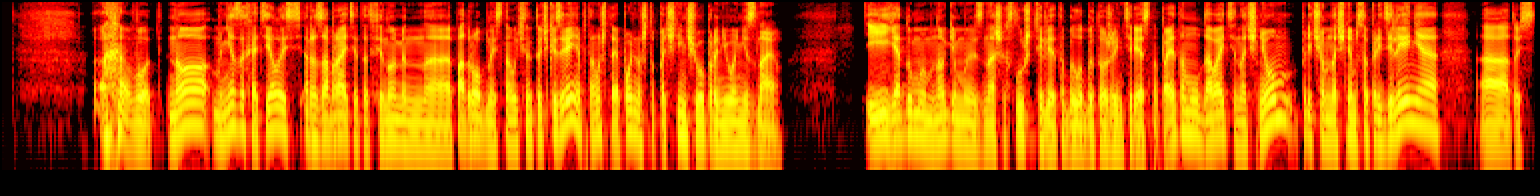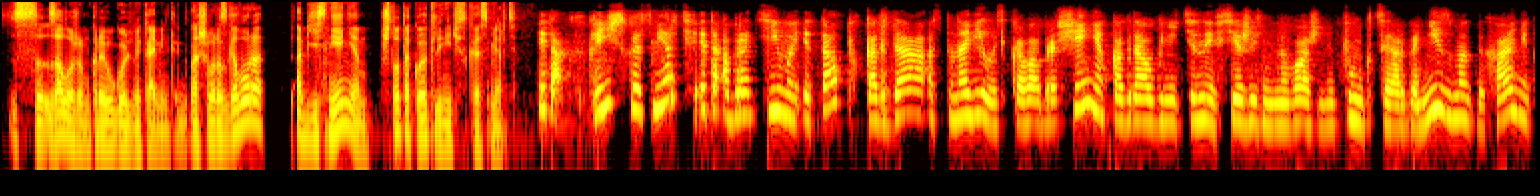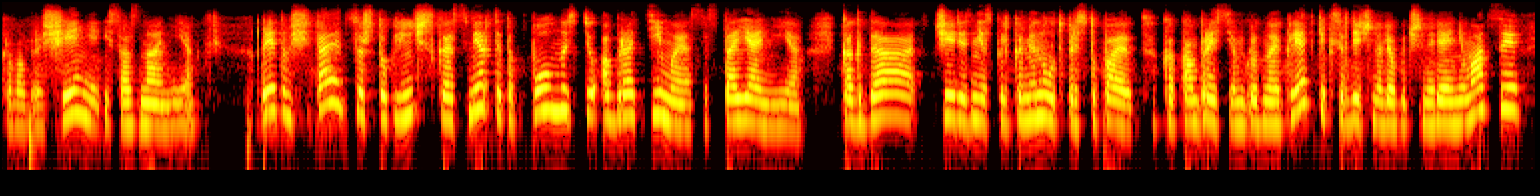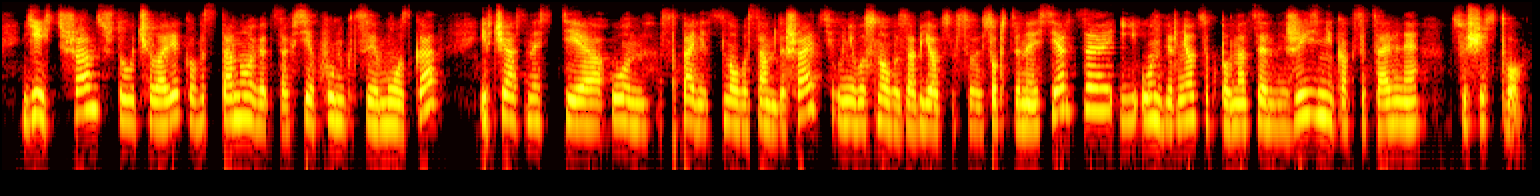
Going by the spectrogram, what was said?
Вот. Но мне захотелось разобрать этот феномен э, подробно и с научной точки зрения, потому что я понял, что почти ничего про него не знаю. И я думаю, многим из наших слушателей это было бы тоже интересно. Поэтому давайте начнем, причем начнем с определения, а, то есть с, заложим краеугольный камень нашего разговора, объяснением, что такое клиническая смерть. Итак, клиническая смерть – это обратимый этап, когда остановилось кровообращение, когда угнетены все жизненно важные функции организма, дыхание, кровообращение и сознание – при этом считается, что клиническая смерть – это полностью обратимое состояние, когда через несколько минут приступают к компрессиям грудной клетки, к сердечно-легочной реанимации, есть шанс, что у человека восстановятся все функции мозга, и в частности он станет снова сам дышать, у него снова забьется свое собственное сердце, и он вернется к полноценной жизни как социальное существо.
